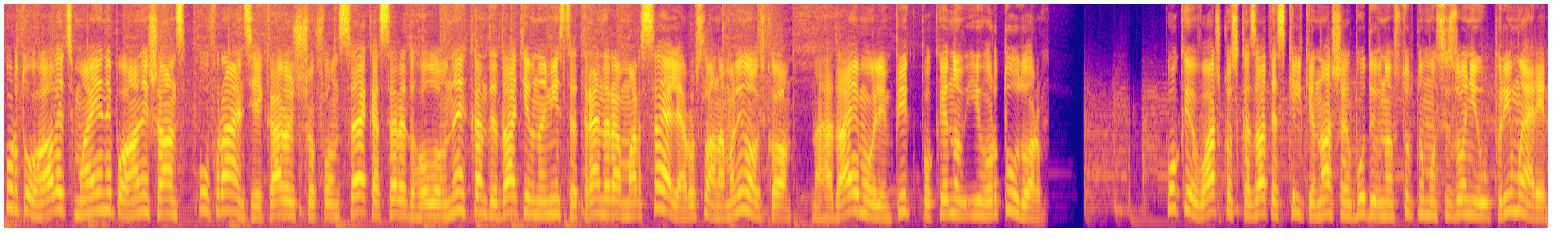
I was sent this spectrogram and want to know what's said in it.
португалець має непоганий шанс. У Франції кажуть, що Фонсека серед головних кандидатів на місце тренера Марселя Руслана Маліновського. Нагадаємо, Олімпік покинув Ігор Тудор. Поки важко сказати, скільки наших буде в наступному сезоні у примері.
